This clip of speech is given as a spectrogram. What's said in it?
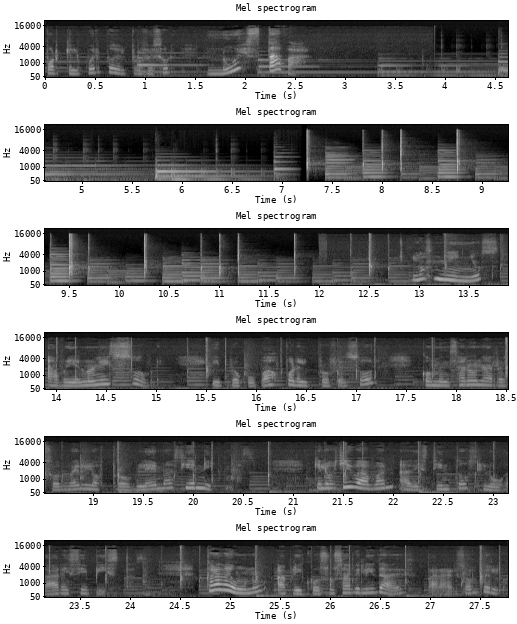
porque el cuerpo del profesor no estaba. Niños abrieron el sobre y preocupados por el profesor comenzaron a resolver los problemas y enigmas que los llevaban a distintos lugares y pistas. Cada uno aplicó sus habilidades para resolverlos,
